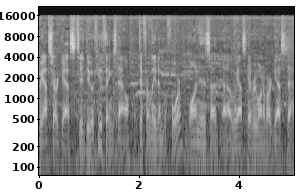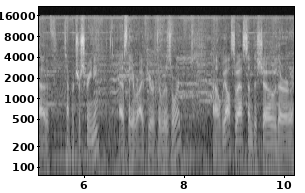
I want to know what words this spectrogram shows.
We ask our guests to do a few things now differently than before. One is uh, uh, we ask every one of our guests to have temperature screening as they arrive here at the resort. Uh, we also ask them to show their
